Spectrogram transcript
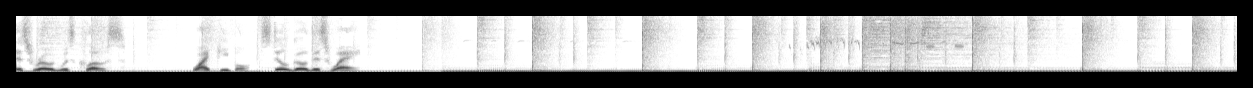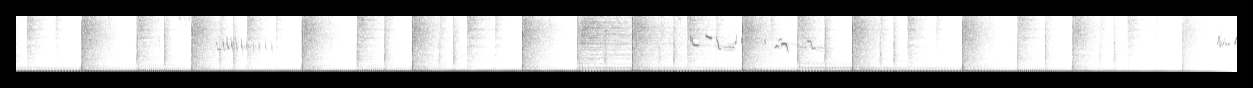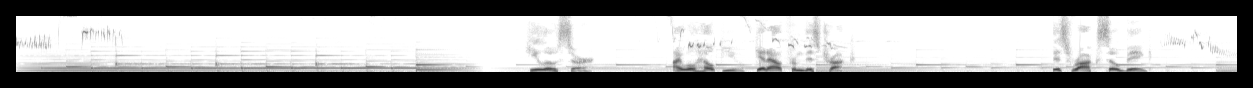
This road was close. Why people still go this way? Hello sir. I will help you, get out from this truck. This rock's so big.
